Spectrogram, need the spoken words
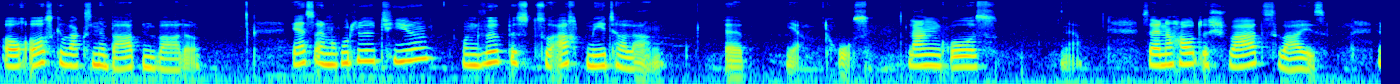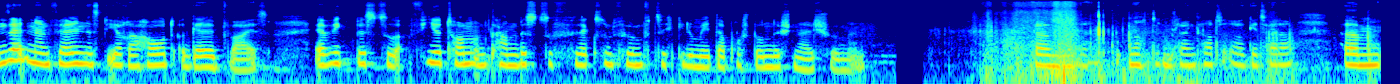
auch ausgewachsene Bartenwale. Er ist ein Rudeltier und wird bis zu acht Meter lang. Äh, ja, groß. Lang, groß. Ja. Seine Haut ist schwarz-weiß. In seltenen Fällen ist ihre Haut gelb-weiß. Er wiegt bis zu 4 Tonnen und kann bis zu 56 Kilometer pro Stunde schnell schwimmen. Ähm, nach dem kleinen Cut äh, geht's weiter. Ähm,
